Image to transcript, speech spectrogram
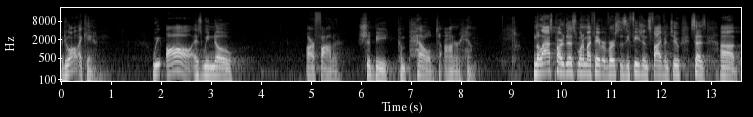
I do all I can. We all, as we know our Father, should be compelled to honor Him. And the last part of this, one of my favorite verses, Ephesians 5 and 2, says, uh,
